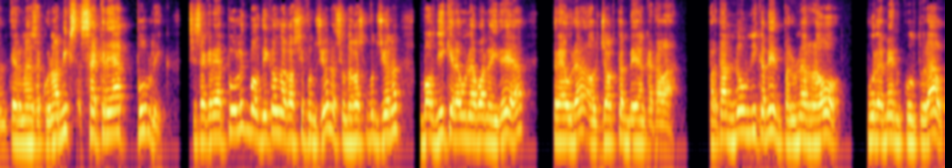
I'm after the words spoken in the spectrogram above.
en termes econòmics, s'ha creat públic. Si s'ha creat públic vol dir que el negoci funciona. Si el negoci funciona vol dir que era una bona idea treure el joc també en català. Per tant, no únicament per una raó purament cultural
